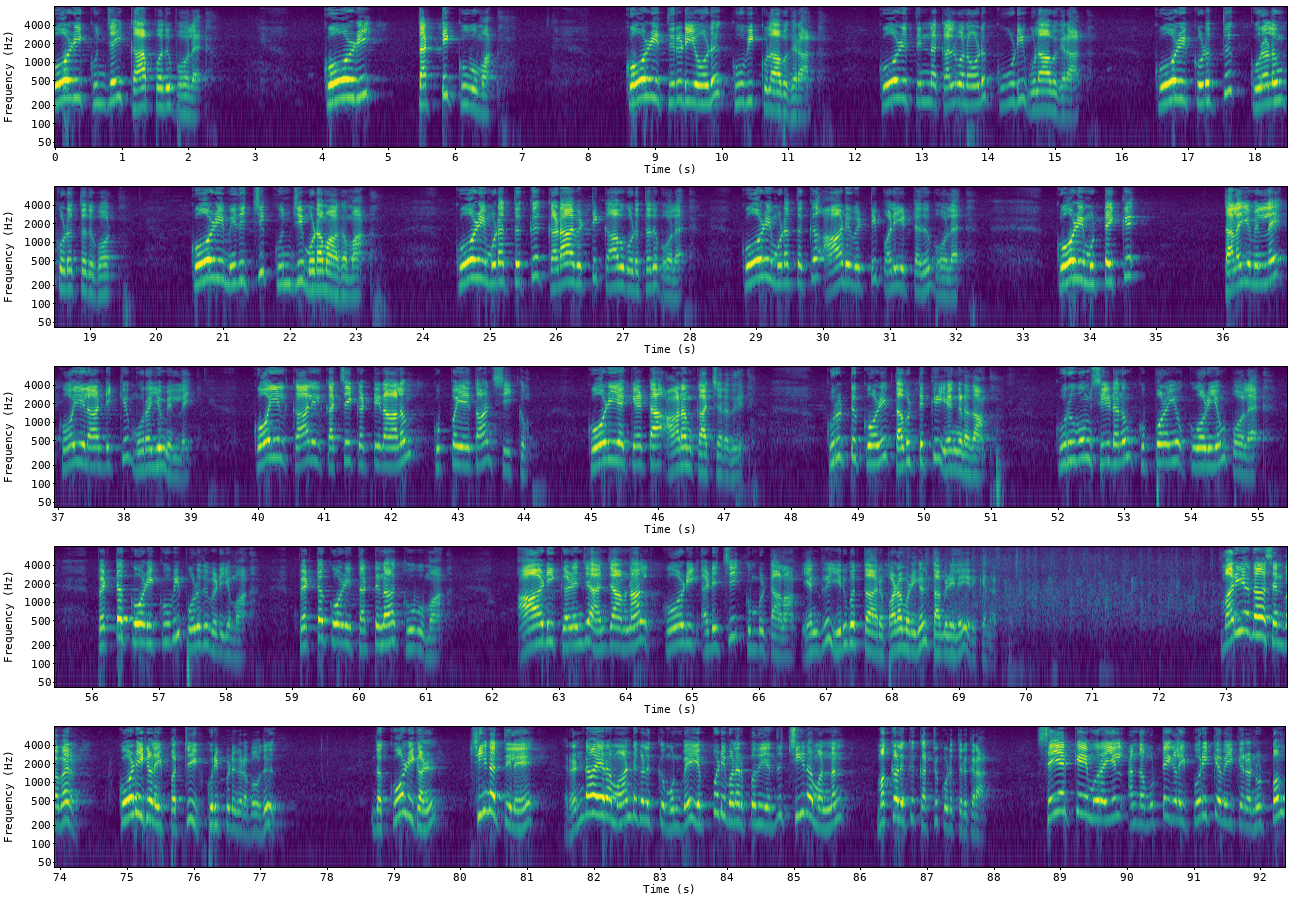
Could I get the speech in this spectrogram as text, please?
கோழி குஞ்சை காப்பது போல. கோழி தட்டி கூவுமா. கோழி திருடியோடு கூவி குழாவுகிறாள். கோழி தின்ன கல்வனோடு கூடி உலாவுகிறாள். கோழி கொடுத்து குரலும் கொடுத்தது போல். கோழி மிதிச்சு குஞ்சு முடமாகுமா. கோழி முடத்துக்கு கடா வெட்டி காவு கொடுத்தது போல. கோழி முடத்துக்கு ஆடு வெட்டி பலியிட்டது போல. கோழி முட்டைக்கு தலையும் இல்லை கோயிலாண்டிக்கு முறையும் இல்லை கோயில் காலில் கச்சை கட்டினாலும் குப்பையை தான் சீக்கும். கோழியை கேட்டா ஆணம் காய்ச்சறது. குருட்டு கோழி தவிட்டுக்கு இயங்கினதாம் குருவும் சீடனும் குப்பையும் கோழியும் போல. பெட்ட கோழி கூவி பொழுது வெடியுமா? பெட்ட கோழி தட்டுனா கூவுமா? ஆடி கழிஞ்சு அஞ்சாம் நாள் கோழி அடித்து கும்பிட்டானாம் என்று இருபத்தாறு பழமொழிகள் தமிழிலே இருக்கின்றன. மரியதாஸ் என்பவர் கோழிகளை பற்றி குறிப்பிடுகிற போது இந்த கோழிகள் சீனத்திலே ரெண்டாயிரம் ஆண்டுகளுக்கு முன்பே எப்படி வளர்ப்பது என்று சீன மன்னன் மக்களுக்கு கற்றுக் கொடுத்திருக்கிறார். செயற்கை முறையில் அந்த முட்டைகளை பொறிக்க வைக்கிற நுட்பம்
